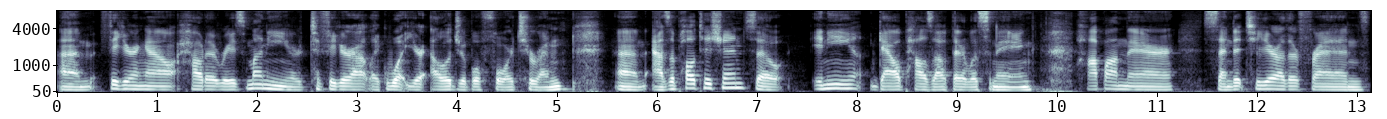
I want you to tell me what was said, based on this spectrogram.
um, figuring out how to raise money or to figure out like what you're eligible for to run um, as a politician. So, any gal pals out there listening, hop on there, send it to your other friends.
